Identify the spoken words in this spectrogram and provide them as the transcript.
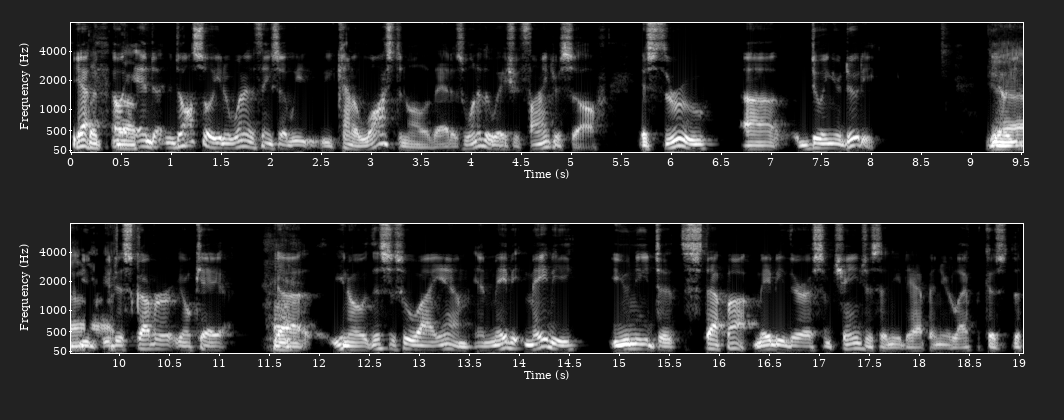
Yeah. But, oh, uh, and, and also, you know, one of the things that we we kind of lost in all of that is one of the ways you find yourself is through uh, doing your duty. You yeah. know, you, you, discover, okay, huh. uh, you know, this is who I am, and maybe maybe you need to step up. Maybe there are some changes that need to happen in your life because the,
